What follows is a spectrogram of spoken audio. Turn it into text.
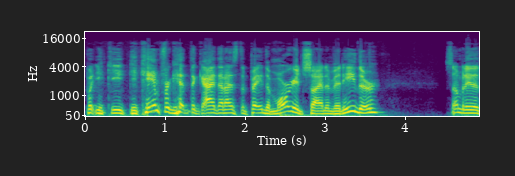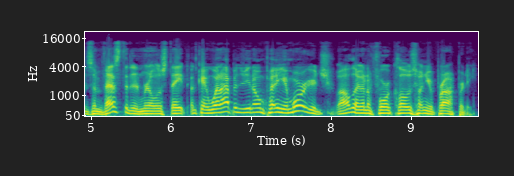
but you, you, you can't forget the guy that has to pay the mortgage side of it either. Somebody that's invested in real estate. Okay, what happens if you don't pay your mortgage? Well, they're going to foreclose on your property.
